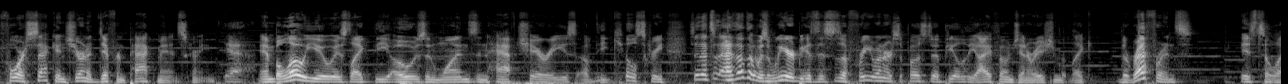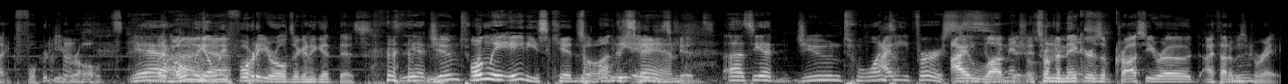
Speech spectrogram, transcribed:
four seconds you're on a different Pac-Man screen. Yeah. And below you is like the O's and ones and half cherries of the kill screen. So that's I thought that was weird because this is a free runner supposed to appeal to the iPhone generation, but like the reference is to like 40 year olds. Yeah. Like only Yeah. only 40 year olds are going to get this. So, yeah, June tw- Only 80s kids will Only 80s understand. kids. Uh, so yeah, June twenty first. I loved it. It's from the makers of Crossy Road. I thought it was Mhm. great.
